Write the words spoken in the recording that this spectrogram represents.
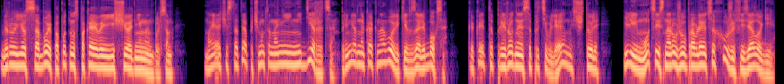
Беру ее с собой, попутно успокаивая еще одним импульсом. Моя чистота почему-то на ней не держится, примерно как на Вовике в зале бокса. Какая-то природная сопротивляемость, что ли? Или эмоции снаружи управляются хуже физиологии?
